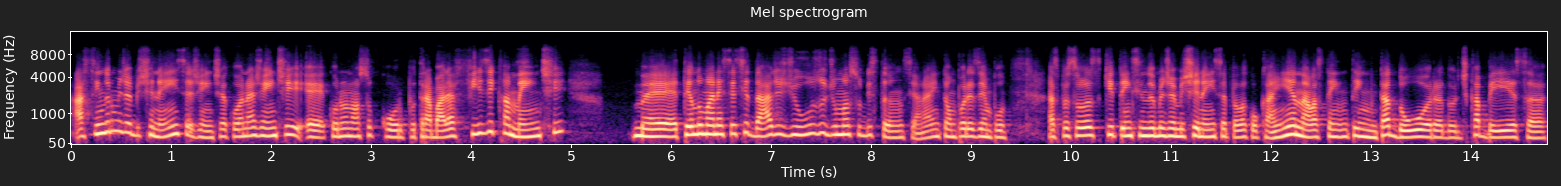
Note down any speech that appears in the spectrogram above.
A síndrome de abstinência, gente, é quando a gente, é, quando o nosso corpo trabalha fisicamente é, tendo uma necessidade de uso de uma substância, né? Então, por exemplo, as pessoas que têm síndrome de abstinência pela cocaína, elas têm, têm muita dor, dor de cabeça,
